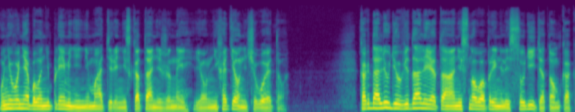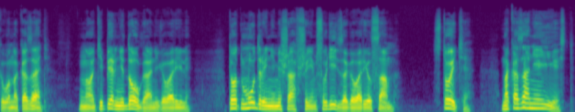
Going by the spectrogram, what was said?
У него не было ни племени, ни матери, ни скота, ни жены, и он не хотел ничего этого. Когда люди увидали это, они снова принялись судить о том, как его наказать. Но теперь недолго они говорили. Тот мудрый, не мешавший им судить, заговорил сам. «Стойте! Наказание есть.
